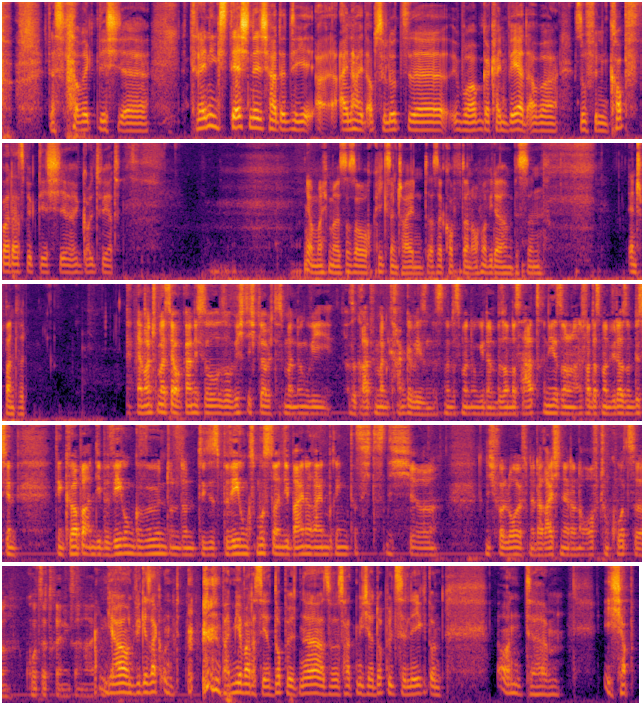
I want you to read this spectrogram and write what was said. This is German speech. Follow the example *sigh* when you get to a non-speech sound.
das war wirklich, äh, trainingstechnisch hatte die Einheit absolut äh, überhaupt gar keinen Wert, aber so für den Kopf war das wirklich äh, Gold wert. Ja, manchmal ist das auch kriegsentscheidend, dass der Kopf dann auch mal wieder ein bisschen entspannt wird. Ja, manchmal ist ja auch gar nicht so, so wichtig, glaube ich, dass man irgendwie, also gerade wenn man krank gewesen ist, ne, dass man irgendwie dann besonders hart trainiert, sondern einfach, dass man wieder so ein bisschen den Körper an die Bewegung gewöhnt und, und dieses Bewegungsmuster in die Beine reinbringt, dass sich das nicht, äh, nicht verläuft. Ne? Da reichen ja dann auch oft schon kurze, kurze Trainingseinheiten. Ja, und wie gesagt, und *clears throat* bei mir war das ja doppelt, ne? Also es hat mich ja doppelt zerlegt und, und ähm, ich habe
